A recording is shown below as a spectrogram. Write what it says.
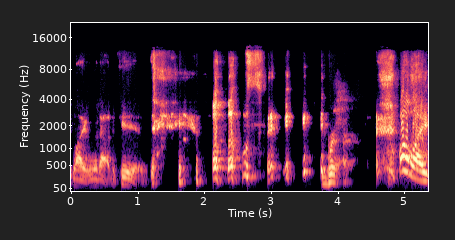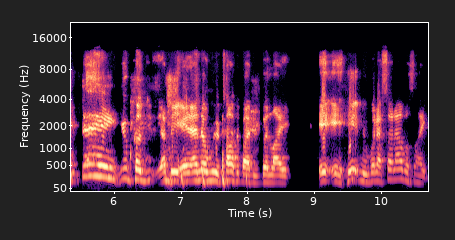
like without the kids. I'm like, dang, you, because I mean, and I know we were talking about this, but like, it, it, hit me when I saw it. I was like,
